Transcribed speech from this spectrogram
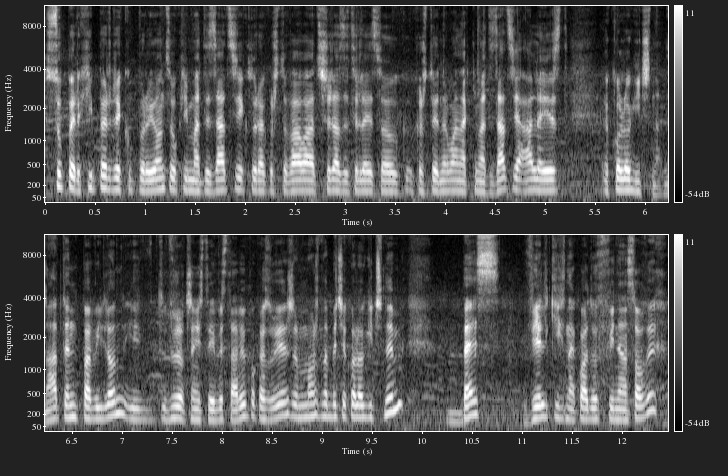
super, hiper rekuperującą klimatyzację, która kosztowała trzy razy tyle, co kosztuje normalna klimatyzacja, ale jest ekologiczna. No a ten pawilon i duża część tej wystawy pokazuje, że można być ekologicznym bez wielkich nakładów finansowych,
